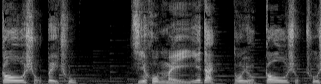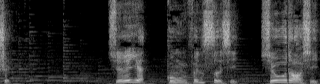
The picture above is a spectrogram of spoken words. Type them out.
高手辈出。几乎每一代都有高手出世。学院共分四系：修道系、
